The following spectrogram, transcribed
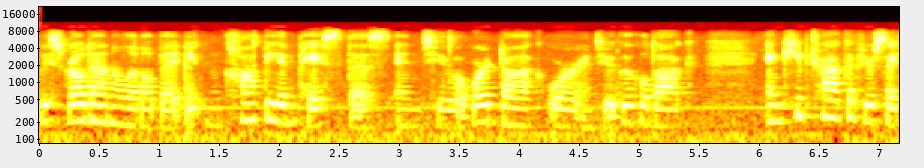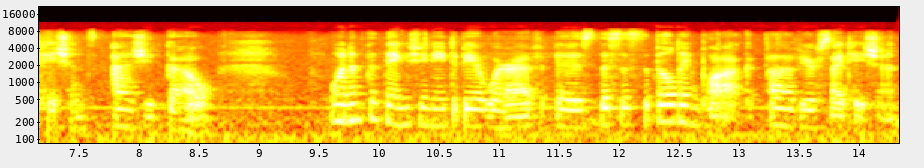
We scroll down a little bit, you can copy and paste this into a Word doc or into a Google Doc and keep track of your citations as you go. One of the things you need to be aware of is this is the building block of your citation.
